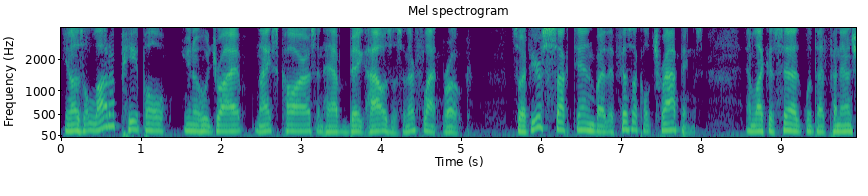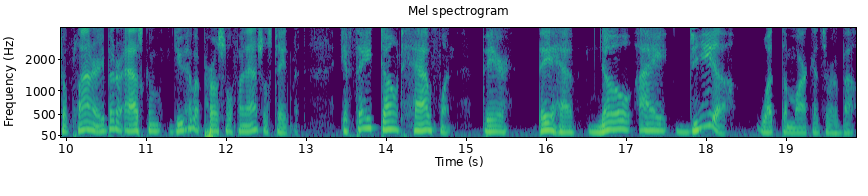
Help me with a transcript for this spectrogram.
You know, there's a lot of people, you know, who drive nice cars and have big houses, and they're flat broke. So if you're sucked in by the physical trappings, and like I said, with that financial planner, you better ask them, do you have a personal financial statement? If they don't have one, they're, they have no idea what the markets are about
